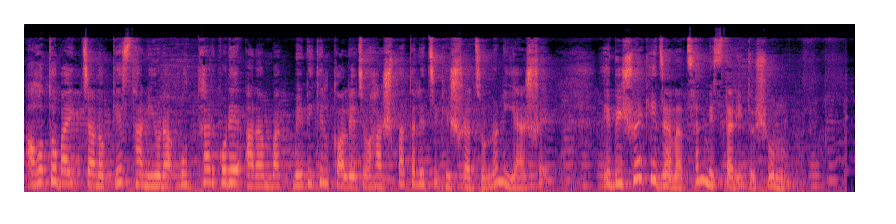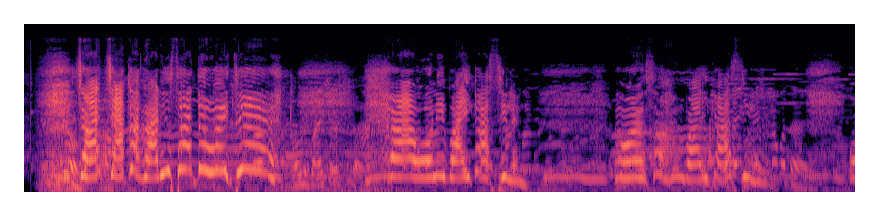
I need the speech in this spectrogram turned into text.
আহত বাইক চালককে স্থানীয়রা উদ্ধার করে আরামবাগ মেডিকেল কলেজ ও হাসপাতালে চিকিৎসার জন্য নিয়ে আসে এ বিষয়ে কি জানাচ্ছেন বিস্তারিত শুনুন চার চাকা গাড়ির সাথে হয়েছে হ্যাঁ উনি বাইক আসছিলেন বাইক আসছিলেন ও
